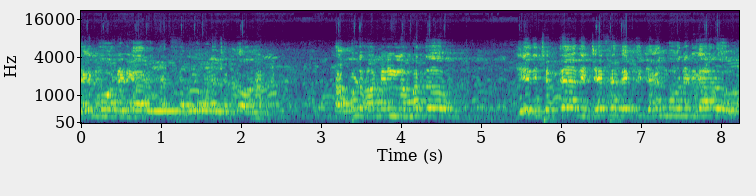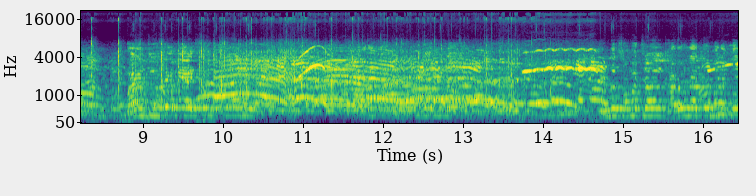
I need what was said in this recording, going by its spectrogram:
జగన్మోహన్ రెడ్డి గారు సభలో కూడా చెప్తా ఉన్నాను తప్పుడు హామీలు నమ్మద్దు. ఏది చెప్తే అది చేసే వ్యక్తి జగన్మోహన్ రెడ్డి గారు. మనం చూసే మీ ఐదు సంవత్సరాలు. రెండు సంవత్సరాలు కరోనాతో మనకు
